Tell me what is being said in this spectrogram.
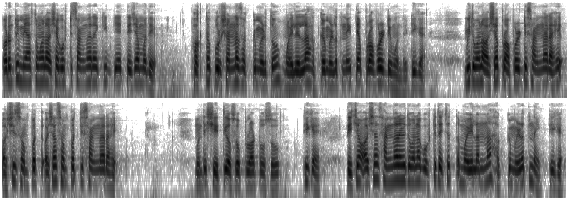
परंतु मी आज तुम्हाला अशा गोष्टी सांगणार आहे की ते त्याच्यामध्ये फक्त पुरुषांनाच हक्क मिळतो महिलेला हक्क मिळत नाही त्या प्रॉपर्टीमध्ये ठीक आहे? मी तुम्हाला अशा प्रॉपर्टी सांगणार आहे अशी संपत्ती अशा संपत्ती सांगणार आहे. म्हणजे शेती असो प्लॉट असो ठीक आहे? त्याच्या अशा सांगणार आहे मी तुम्हाला गोष्टी त्याच्यात महिलांना हक्क मिळत नाही ठीक आहे?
